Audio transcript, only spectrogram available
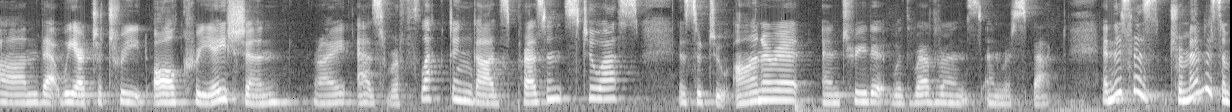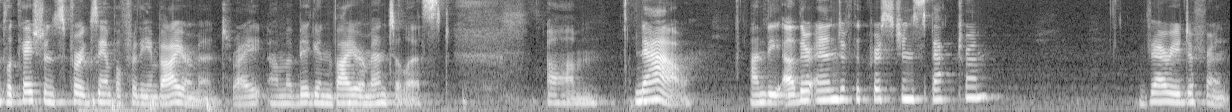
um, that we are to treat all creation, right, as reflecting God's presence to us, and so to honor it and treat it with reverence and respect. And this has tremendous implications, for example, for the environment, right? I'm a big environmentalist. Um, now, on the other end of the Christian spectrum, very different,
